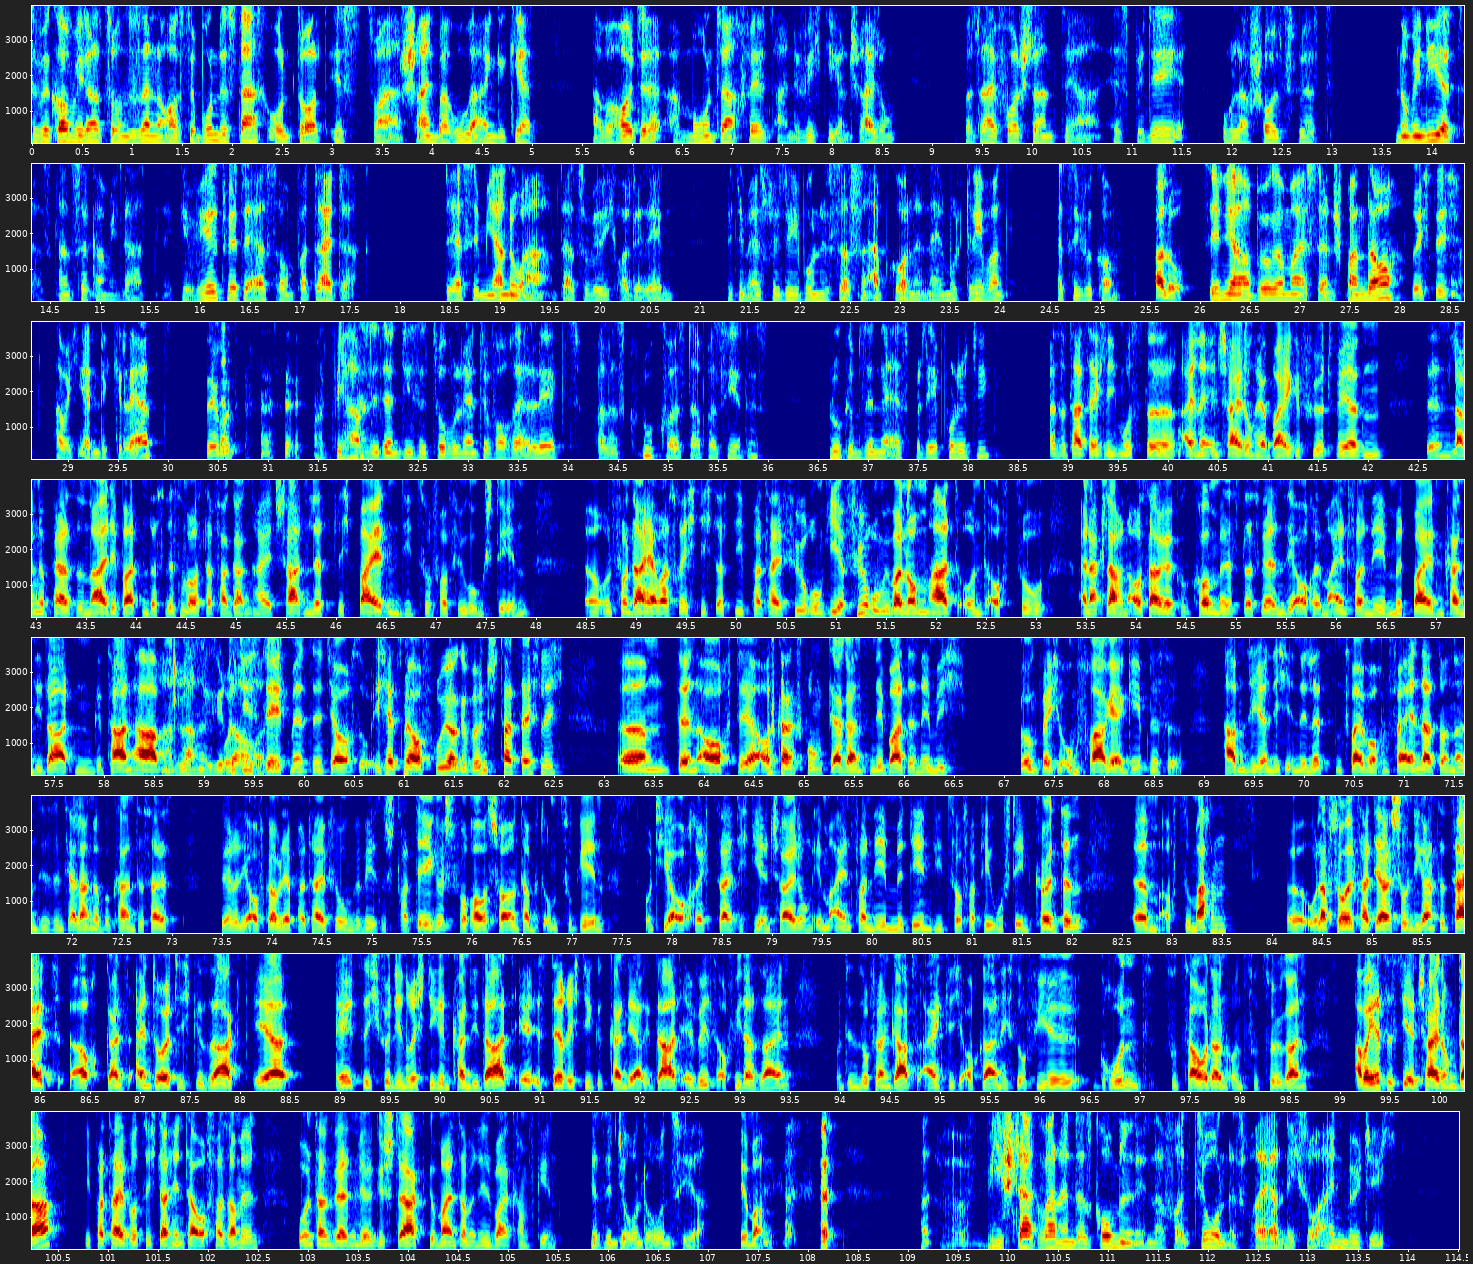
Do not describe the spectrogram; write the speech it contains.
Herzlich willkommen wieder zu unserer Sendung aus dem Bundestag. Und dort ist zwar scheinbar Ruhe eingekehrt, aber heute am Montag fällt eine wichtige Entscheidung im Parteivorstand der SPD. Olaf Scholz wird nominiert als Kanzlerkandidat. Gewählt wird er erst auf dem Parteitag. Der ist im Januar. Und dazu will ich heute reden mit dem SPD-Bundestagsabgeordneten Helmut Klebank. Herzlich willkommen. Hallo. Zehn Jahre Bürgermeister in Spandau. Richtig. Habe ich endlich gelernt. Sehr gut. Und wie haben Sie denn diese turbulente Woche erlebt? War das klug, was da passiert ist? Klug im Sinne der SPD-Politik? Also tatsächlich musste eine Entscheidung herbeigeführt werden, denn lange Personaldebatten, das wissen wir aus der Vergangenheit, schaden letztlich beiden, die zur Verfügung stehen. Äh, und von daher war es richtig, dass die Parteiführung hier Führung übernommen hat und auch zu einer klaren Aussage gekommen ist. Das werden sie auch im Einvernehmen mit beiden Kandidaten getan haben. Hat lange gedauert. Und die Statements sind ja auch so. Ich hätte es mir auch früher gewünscht tatsächlich, ähm, denn auch der Ausgangspunkt der ganzen Debatte, nämlich irgendwelche Umfrageergebnisse, haben sich ja nicht in den letzten zwei Wochen verändert, sondern sie sind ja lange bekannt. Das heißt, es wäre die Aufgabe der Parteiführung gewesen, strategisch, vorausschauend damit umzugehen und hier auch rechtzeitig die Entscheidung im Einvernehmen mit denen, die zur Verfügung stehen könnten, ähm, auch zu machen. Äh, Olaf Scholz hat ja schon die ganze Zeit auch ganz eindeutig gesagt, er hält sich für den richtigen Kandidat. Er ist der richtige Kandidat, er will es auch wieder sein. Und insofern gab es eigentlich auch gar nicht so viel Grund zu zaudern und zu zögern. Aber jetzt ist die Entscheidung da. Die Partei wird sich dahinter auch versammeln und dann werden wir gestärkt gemeinsam in den Wahlkampf gehen. Wir sind ja unter uns hier. Immer. Wie stark war denn das Grummeln in der Fraktion? Es war ja nicht so einmütig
